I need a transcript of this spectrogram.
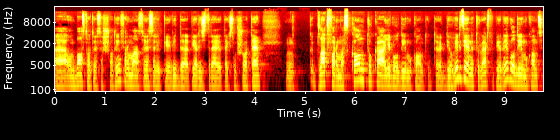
Eh, un balstoties uz šo informāciju, es arī pie vida pierakstēju teiksim, šo te mm, platformas kontu kā ieguldījumu kontu. Tur ir divi virzieni, tur vērtspapīra ieguldījumu konts.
